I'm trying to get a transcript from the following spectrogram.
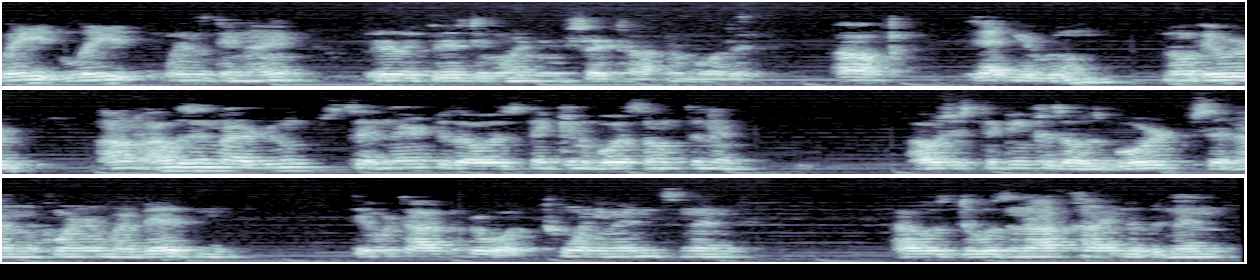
late, late Wednesday night, early Thursday morning, we started talking about it. Oh, is that in your room? No, they were. Um, I was in my room sitting there because I was thinking about something, and I was just thinking because I was bored, sitting on the corner of my bed, and they were talking for about 20 minutes, and then I was dozing off kind of, and then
